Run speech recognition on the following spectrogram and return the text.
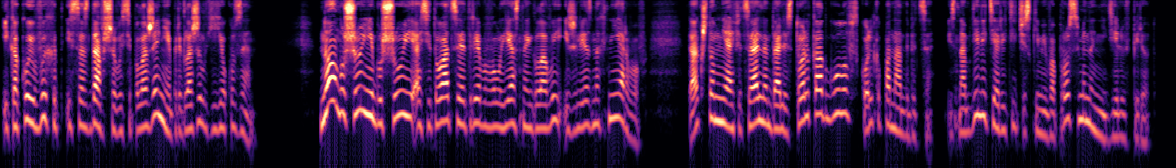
и какой выход из создавшегося положения предложил ее кузен. Но бушуй не бушуй, а ситуация требовала ясной головы и железных нервов, так что мне официально дали столько отгулов, сколько понадобится, и снабдили теоретическими вопросами на неделю вперед.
